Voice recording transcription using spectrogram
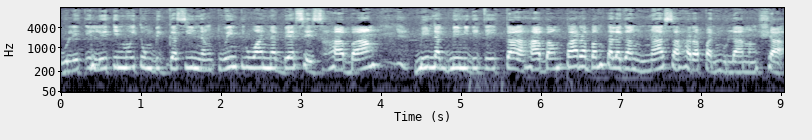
Ulit-ulitin mo itong bigkasin ng 21 na beses habang may nagmimeditate ka, habang para bang talagang nasa harapan mo lamang siya.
